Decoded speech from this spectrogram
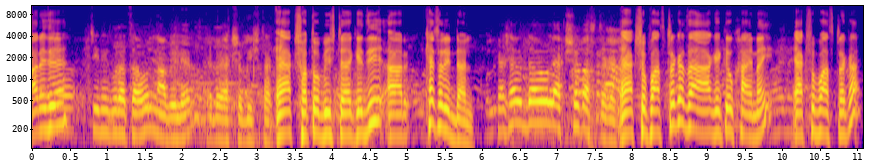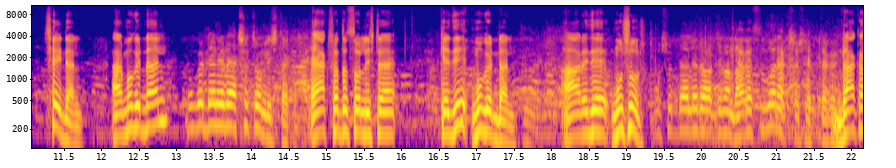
আর এই যে? চিনি গুঁড়া চাউল নাবিলের এটা একশো বিশ টাকা। একশত বিশ টাকা কেজি আর খেসারির ডাল? খেসারির ডাউল একশো পাঁচ টাকা একশো পাঁচ টাকা যা আগে কেউ খায় নাই একশো পাঁচ টাকা সেই ডাল। আর মুগের ডাল? মুগের ডাল এটা একশো চল্লিশ টাকা। একশত চল্লিশ টাকা কেজি মুগের ডাল। আর এই যে মুসুর? মসুর ডালের অরিজিনাল ঢাকা সুপার একশো ষাট টাকা। ঢাকা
